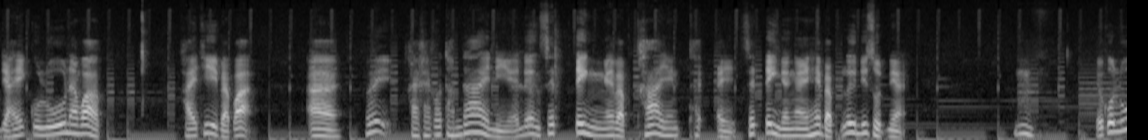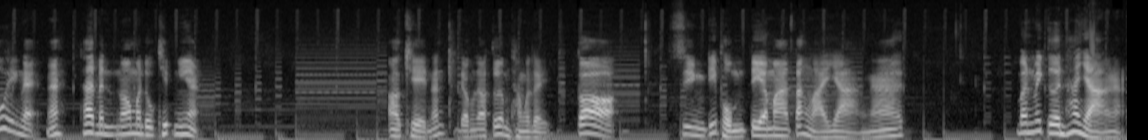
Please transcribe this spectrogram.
อย่าให้กูรู้นะว่า ใครที่แบบว่าอ่าเฮ้ยใครๆก็ทำได้นี่เรื่องเซตติ้งไงแบบค่ายังไอเซตติ้งยังไงให้แบบลื่นที่สุดเนี่ย อืมเดี๋ยวก็รู้เองแหละนะ ถ้าเป็นน้องมาดูคลิปนี้ โอเค นั้นเดี๋ยวเราเริ่มทำกันเลย ก็สิ่งที่ผมเตรียมมาตั้งหลายอย่างนะ มันไม่เกิน 5 อย่างอะ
